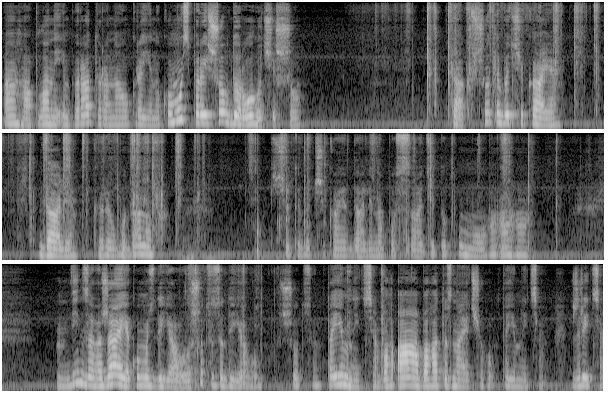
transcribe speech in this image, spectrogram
Ага, плани імператора на Україну. Комусь перейшов дорогу чи що. Так, що тебе чекає? Далі, Кирил Буданов. Що тебе чекає далі на посаді? Допомога. Ага. Він заважає якомусь дияволу. Що це за диявол? Що це? Таємниця. А, багато знає чого. Таємниця. Жриця.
